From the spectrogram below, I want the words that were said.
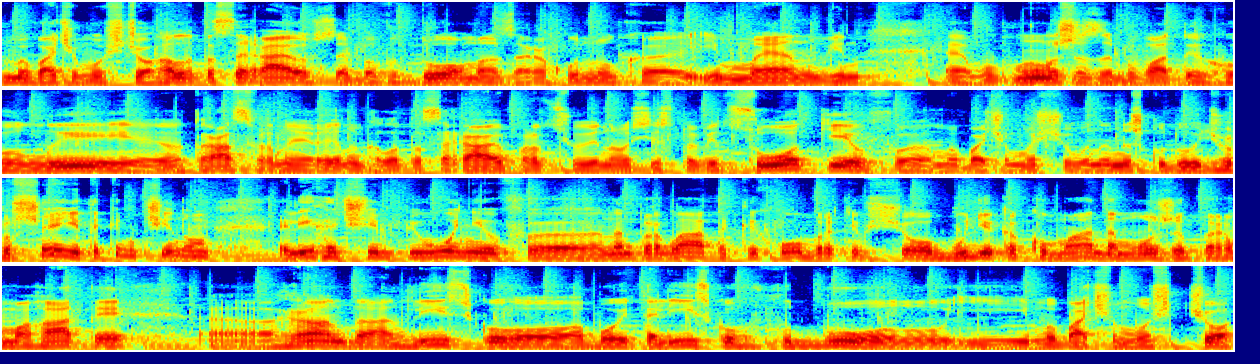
Ми бачимо, що Галатасарай у себе вдома за рахунок е, імен він е, може забивати голи. Трансферний ринок Галатасараю працює на усі 100%. Е, Ми бачимо, що вони не шкодують грошей. І таким чином Ліга Чемпіонів набрала таких обертів, що будь-яка команда може перемагати гранда англійського або італійського футболу. І ми бачимо, що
